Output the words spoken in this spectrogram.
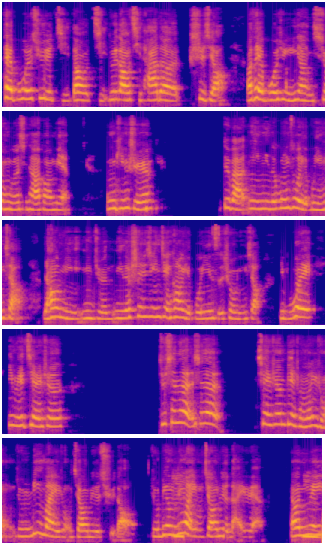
它也不会去挤到挤兑到其他的事项，然后它也不会去影响你生活的其他方面。你平时，对吧？你你的工作也不影响，然后你你觉得你的身心健康也不会因此受影响，你不会因为健身，就现在现在健身变成了一种就是另外一种焦虑的渠道，就另另外一种焦虑的来源。然后因为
